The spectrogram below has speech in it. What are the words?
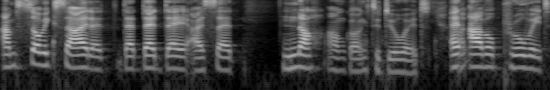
I'm so excited that that day I said, no, I'm going to do it, and I, will prove it.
